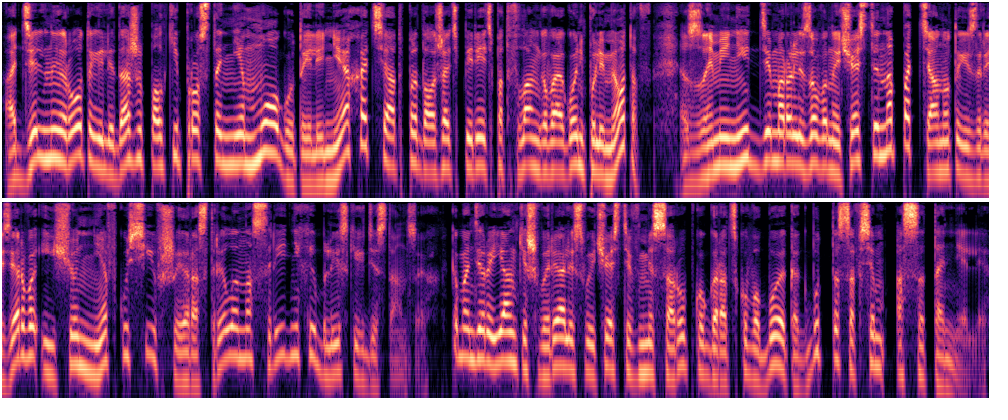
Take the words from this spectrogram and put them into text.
Отдельные роты или даже полки просто не могут или не хотят продолжать переть под фланговый огонь пулеметов, заменить деморализованные части на подтянутые из резерва и еще не вкусившие расстрела на средних и близких дистанциях. Командиры Янки швыряли свои части в мясорубку городского боя, как будто совсем осатанели.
